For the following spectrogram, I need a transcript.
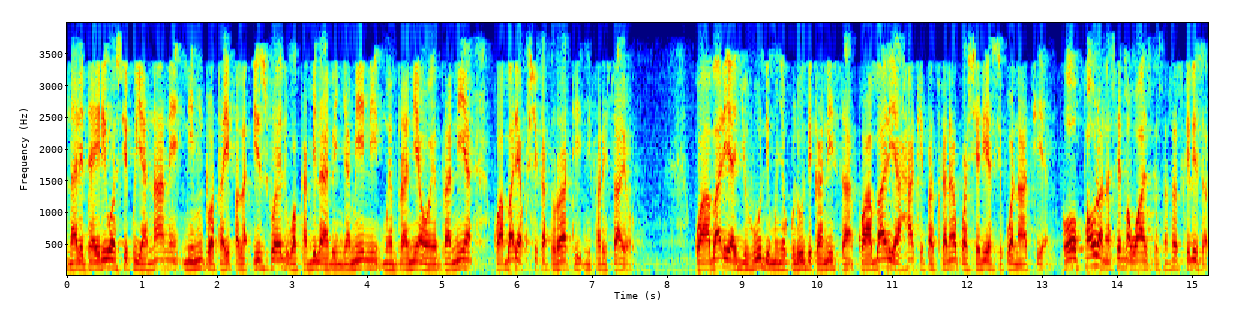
Na alitairiwa siku ya nane ni mtu wa taifa la israel wa kabila ya benjamini mwebrania wa waebrania kwa habari ya kushika torati ni farisayo. Kwa habari ya juhudi mwenye kuliudhi kanisa kwa habari ya haki patikanayo kwa sheria sikuwa na hatia. Kwao paulo anasema wazi sikiliza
